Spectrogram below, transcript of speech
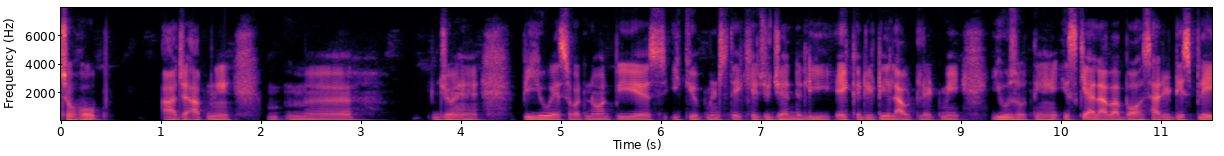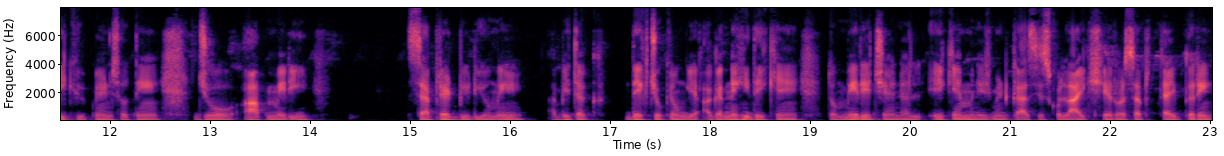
सो होप आज आपने जो हैं पीओएस और नॉन पीओएस इक्विपमेंट्स देखे, जो जनरली एक रिटेल आउटलेट में यूज़ होते हैं। इसके अलावा बहुत सारे डिस्प्ले इक्विपमेंट्स होते हैं, जो आप मेरी सेपरेट वीडियो में अभी तक देख चुके होंगे। अगर नहीं देखें तो मेरे channel A K M management classes को लाइक शेयर और सब्सक्राइब करें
